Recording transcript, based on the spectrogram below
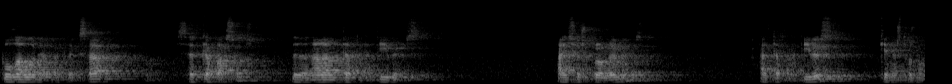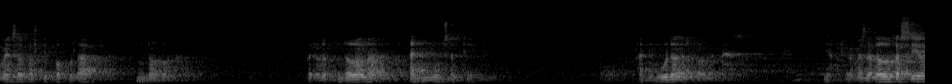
pugui veure reflexat, ser capaços de donar alternatives a aquests problemes, alternatives que en aquests moments el Partit Popular no dona. Però no, no dona a ningú sentit, a ningú dels problemes ni els problemes de l'educació,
